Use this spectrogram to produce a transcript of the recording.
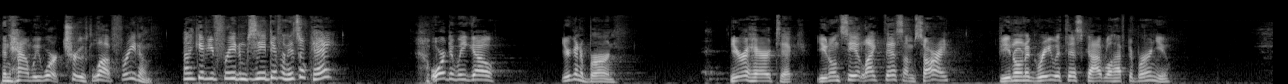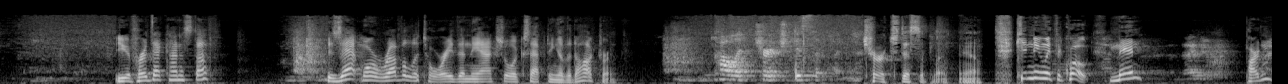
and how we work truth, love, freedom. I give you freedom to see it different. It's okay. Or do we go, you're going to burn? You're a heretic. You don't see it like this. I'm sorry. If you don't agree with this, God will have to burn you. You have heard that kind of stuff? Is that more revelatory than the actual accepting of the doctrine? Call it church discipline. Church discipline, yeah. Continuing with the quote Men. Pardon?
